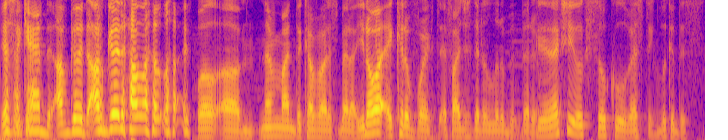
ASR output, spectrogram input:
Yes, I can. I'm good. I'm good. How am I alive? Well, um, never mind the cover art is better. You know what? It could have worked if I just did a little bit better. It actually looks so cool resting. Look at this.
